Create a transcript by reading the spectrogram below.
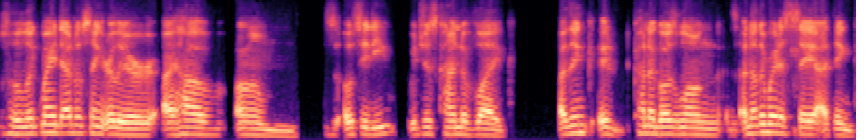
so like my dad was saying earlier, I have um OCD, which is kind of like I think it kind of goes along. Another way to say it, I think,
